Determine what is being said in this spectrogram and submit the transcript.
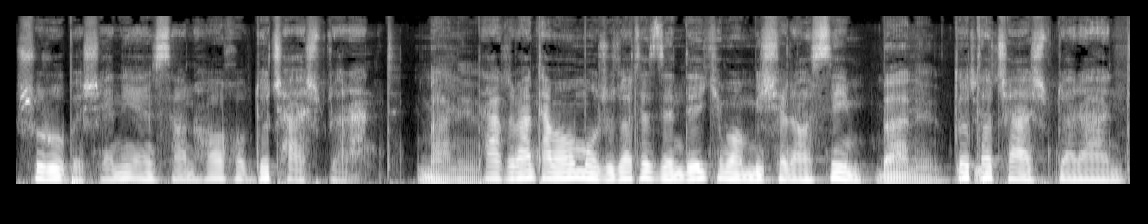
شروع بشه. یعنی انسان ها خب دو چشم دارند. بله. تقریبا تمام موجودات زنده که ما می‌شناسیم بله. دو تا چشم دارند.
